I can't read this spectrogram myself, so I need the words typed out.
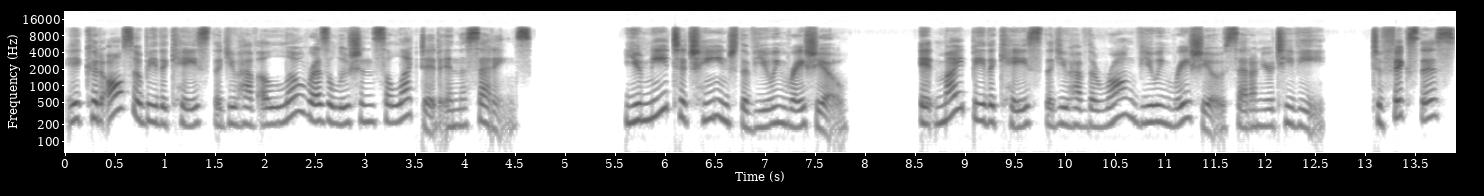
it could also be the case that you have a low resolution selected in the settings. You need to change the viewing ratio. It might be the case that you have the wrong viewing ratio set on your TV. To fix this,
